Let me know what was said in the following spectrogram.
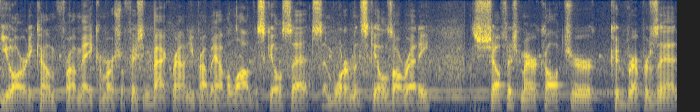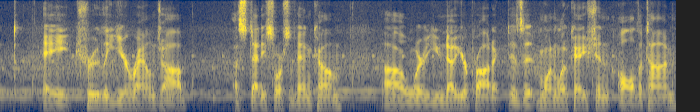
you already come from a commercial fishing background, you probably have a lot of the skill sets and waterman skills already. Shellfish mariculture could represent a truly year-round job, a steady source of income, uh, where you know your product is at one location all the time.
